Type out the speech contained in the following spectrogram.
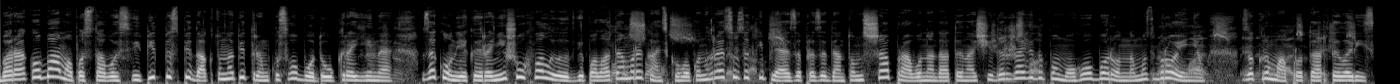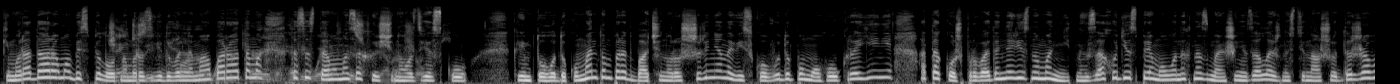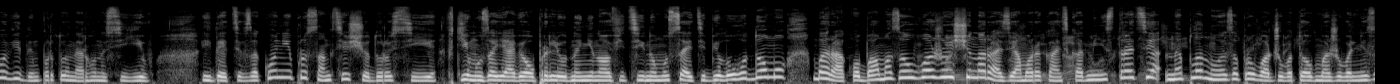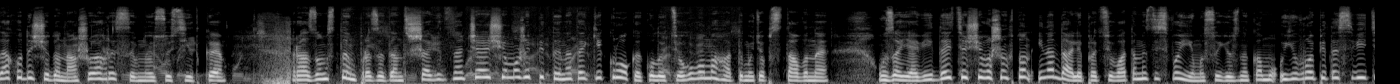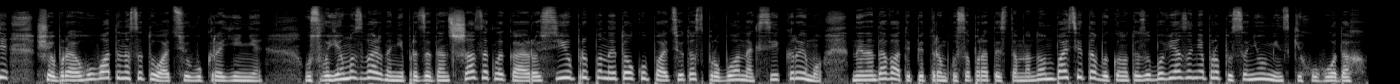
Барак Обама поставив свій підпис під актом на підтримку свободи України. Закон, який раніше ухвалили дві палати американського конгресу, закріпляє за президентом США право надати нашій державі допомогу оборонним озброєнням, зокрема протиартилерійськими радарами, безпілотними розвідувальними апаратами та системами захищеного зв'язку. Крім того, документом передбачено розширення на військову допомогу Україні, а також проведення різноманітних заходів, спрямованих на зменшення залежності нашої держави від імпорту енергоносіїв. Йдеться в законі про санкції щодо Росії. Втім, у заяві, оприлюдненій на офіційному сайті Білого Дому, Барак Обама зауважує, що наразі американська адміністрація не планує запроваджувати обмежувальні заходи щодо нашої агресивної сусідки. Разом з тим, президент США відзначає, що може піти на такі кроки, коли цього вимагатимуть обставини. У заяві йдеться, що Вашингтон і надалі працюватиме зі своїми союзниками у Європі та світі, щоб реагувати на ситуацію в Україні. У своєму зверненні президент США закликає Росію припинити окупацію та спробу анексії Криму, не надавати підтримку сепаратистам на Донбасі та виконати зобов'язання, прописані у мінських угодах.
